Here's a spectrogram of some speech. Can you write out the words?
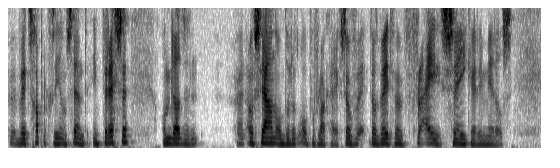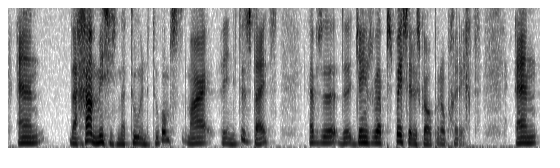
wetenschappelijk gezien ontzettend interesse, omdat het een, oceaan onder het oppervlak heeft. Zo, dat weten we vrij zeker inmiddels. En daar gaan missies naartoe in de toekomst, maar in de tussentijd hebben ze de James Webb Space Telescope erop gericht. En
